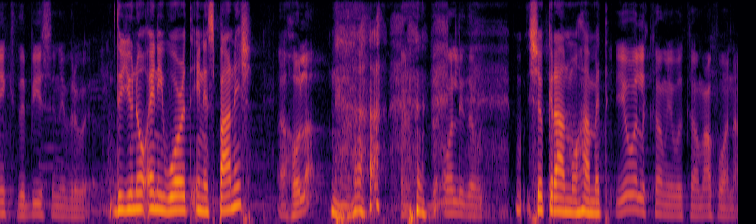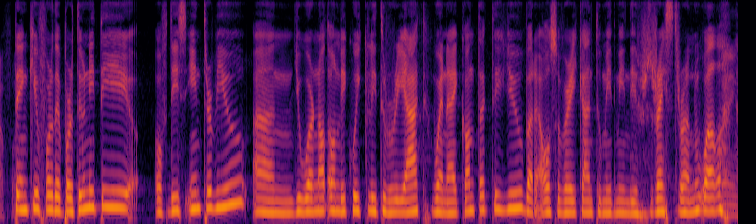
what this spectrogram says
make the peace in everywhere. Do you know any word in Spanish? Uh, hola. the, only the. Shukran, Mohammed. You're welcome. You're welcome. Afwan, afwan. Thank you for the opportunity of this interview. And you were not only quickly to react when I contacted you, but also very kind to meet me in this restaurant while Thank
